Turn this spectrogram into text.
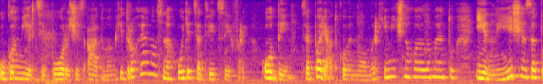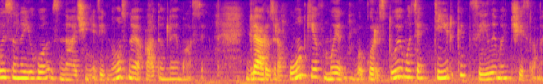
У комірці поруч із атомом гідрогену знаходяться дві цифри. Один це порядковий номер хімічного елементу, і нижче записане його значення відносної атомної маси. Для розрахунків ми користуємося тільки цілими числами.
